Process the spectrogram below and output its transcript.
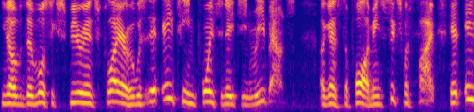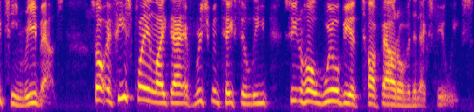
you know the most experienced player, who was at 18 points and 18 rebounds against DePaul. I mean, six foot five, hit 18 rebounds. So if he's playing like that, if Richmond takes the lead, Seton Hall will be a tough out over the next few weeks.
